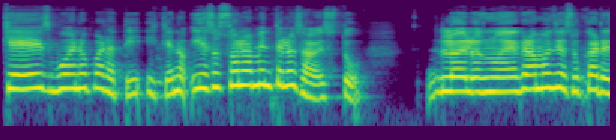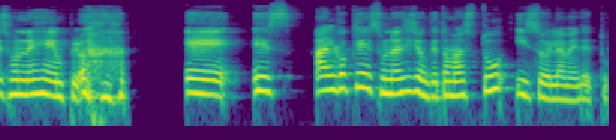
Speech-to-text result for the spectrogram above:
¿Qué es bueno para ti y qué no? Y eso solamente lo sabes tú. Lo de los 9 gramos de azúcar es un ejemplo. Eh, es algo que es una decisión que tomas tú y solamente tú.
